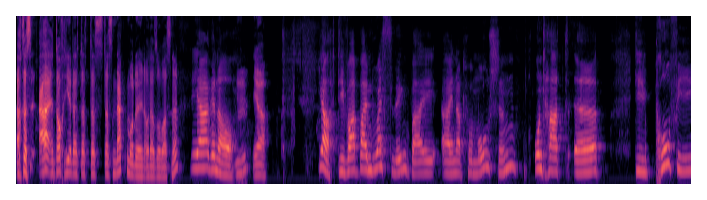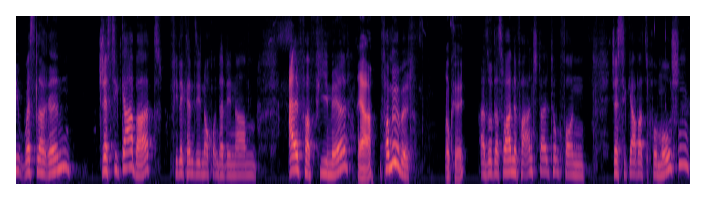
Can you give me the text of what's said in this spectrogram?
Ach, das, ah, doch, hier, das, das, das, das Nacktmodeln oder sowas, ne? Ja, genau. Hm, ja. Ja, die war beim Wrestling bei einer Promotion und hat äh, die Profi-Wrestlerin Jessie Gabbard viele kennen sie noch unter dem Namen Alpha Female, Ja, vermöbelt. okay. Also das war eine Veranstaltung von Jesse Gabbards Promotion,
